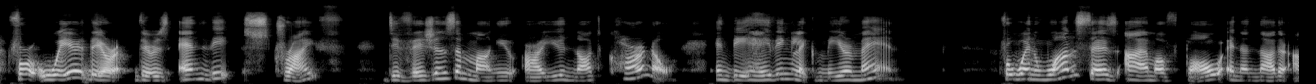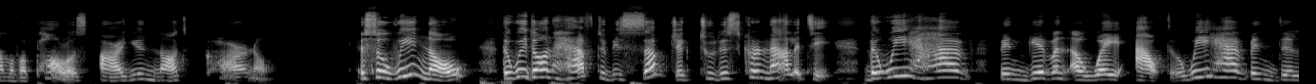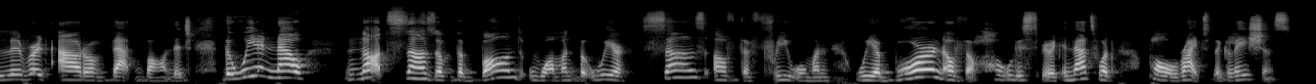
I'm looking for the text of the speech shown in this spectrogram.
For where there, there is envy, strife, divisions among you, are you not carnal and behaving like mere men? For when one says, I am of Paul, and another, I am of Apollos, are you not carnal? So we know that we don't have to be subject to this carnality, that we have been given a way out. We have been delivered out of that bondage, that we are now not sons of the bond woman, but we are sons of the free woman. We are born of the Holy Spirit. And that's what Paul writes to the Galatians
